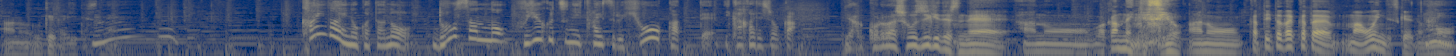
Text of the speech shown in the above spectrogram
あの受けがいいですね。海外の方の道産の冬靴に対する評価っていかがでしょうか？いやこれは正直ですねあの分かんないんですよ。あの買っていただく方は、まあ、多いんですけれども、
